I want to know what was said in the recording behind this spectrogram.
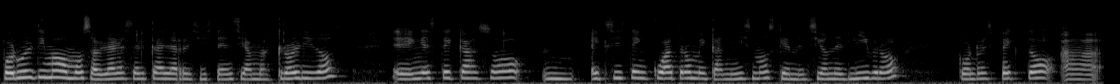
por último vamos a hablar acerca de la resistencia a macrólidos. En este caso mm, existen cuatro mecanismos que menciona el libro con respecto a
